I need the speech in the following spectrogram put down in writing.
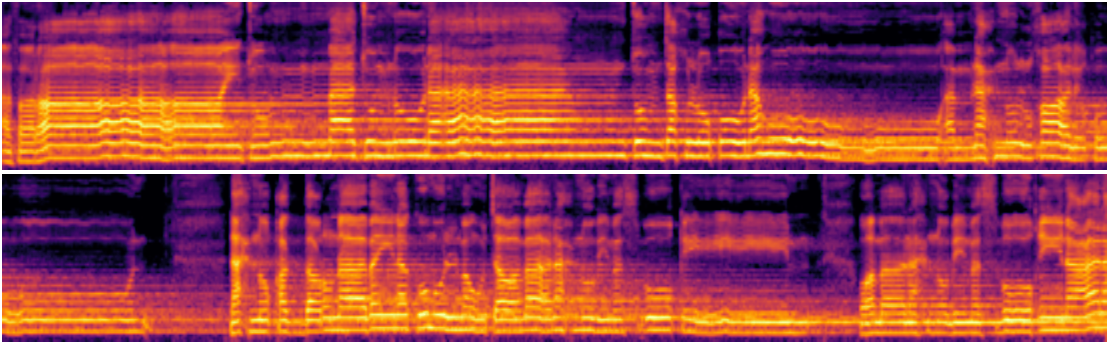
أفرأيتم ما تمنون أنتم تخلقونه أم نحن الخالقون؟ نحن قدرنا بينكم الموت وما نحن بمسبوقين. وما نحن بمسبوقين على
